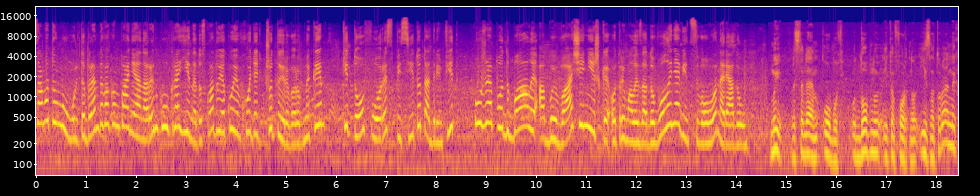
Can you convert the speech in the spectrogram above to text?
Саме тому мультибрендова компанія на ринку України, до складу якої входять чотири виробники Кіто, Форест, Пісіто та Дрімфіт, уже подбали, аби ваші ніжки отримали задоволення від свого наряду. Мы представляем обувь удобную и комфортную из натуральных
